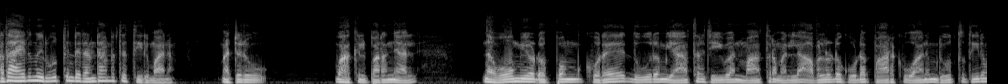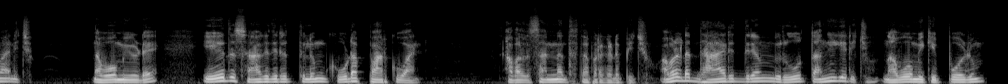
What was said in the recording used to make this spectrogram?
അതായിരുന്നു രൂത്തിന്റെ രണ്ടാമത്തെ തീരുമാനം. മറ്റൊരു വാക്കിൽ പറഞ്ഞാൽ നവോമിയോടൊപ്പം കുറേ ദൂരം യാത്ര ചെയ്യുവാൻ മാത്രമല്ല അവളുടെ കൂടെ പാർക്കുവാനും രൂത്ത് തീരുമാനിച്ചു. നവോമിയുടെ ഏത് സാഹചര്യത്തിലും കൂടെ പാർക്കുവാൻ അവൾ സന്നദ്ധത പ്രകടിപ്പിച്ചു. അവളുടെ ദാരിദ്ര്യം റൂത്ത് അംഗീകരിച്ചു. നവോമിക്ക് ഇപ്പോഴും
